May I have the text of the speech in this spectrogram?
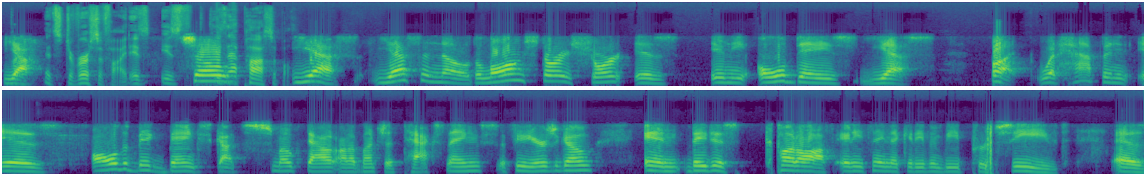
Yeah. It's diversified. Is is so, is that possible? Yes. Yes and no. The long story short is in the old days, yes. But what happened is all the big banks got smoked out on a bunch of tax things a few years ago, and they just cut off anything that could even be perceived as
